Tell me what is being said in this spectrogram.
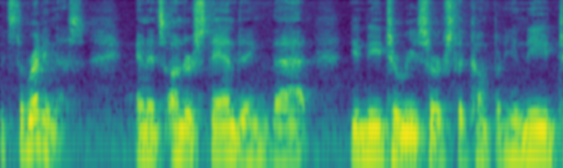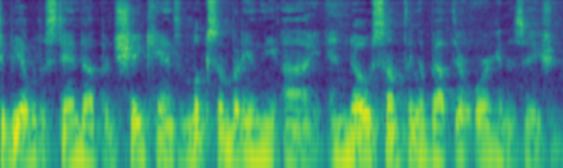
it's the readiness, and it's understanding that you need to research the company. You need to be able to stand up and shake hands and look somebody in the eye and know something about their organization.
